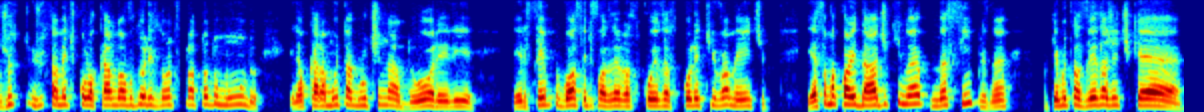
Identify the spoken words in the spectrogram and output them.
just, justamente colocar novos horizontes para todo mundo. Ele é um cara muito aglutinador, ele, ele sempre gosta de fazer as coisas coletivamente. E essa é uma qualidade que não é, não é simples, né? Porque muitas vezes a gente quer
